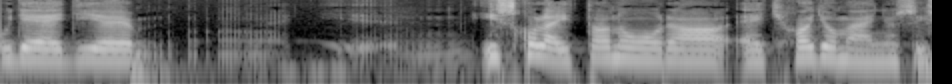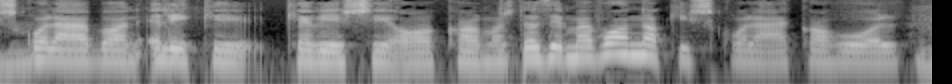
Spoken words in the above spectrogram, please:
Ugye egy iskolai tanóra egy hagyományos uh-huh. iskolában elég kevéssé alkalmas, de azért már vannak iskolák, ahol, uh-huh.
